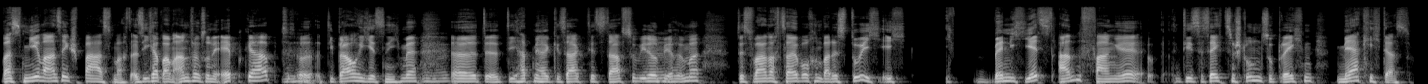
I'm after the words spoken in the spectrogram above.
was mir wahnsinnig Spaß macht. Also ich habe am Anfang so eine App gehabt, mhm. Äh, die brauche ich jetzt nicht mehr. Mhm. Äh, die hat mir halt gesagt, jetzt darfst du wieder, mhm. wie auch immer. Das war nach zwei Wochen war das durch. Ich ich, wenn ich jetzt anfange, diese 16 Stunden zu brechen, merke ich das.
